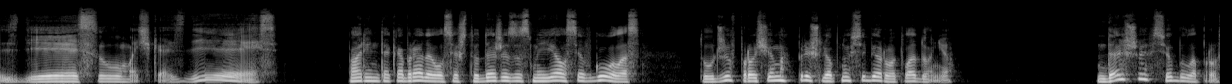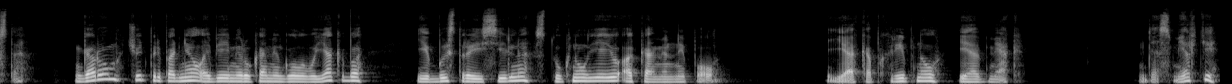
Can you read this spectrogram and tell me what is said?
«Здесь, сумочка, здесь!» Парень так обрадовался, что даже засмеялся в голос, тут же, впрочем, пришлепнув себе рот ладонью. Дальше все было просто. Гором чуть приподнял обеими руками голову Якоба и быстро и сильно стукнул ею о каменный пол. Якоб хрипнул и обмяк. «До смерти?»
